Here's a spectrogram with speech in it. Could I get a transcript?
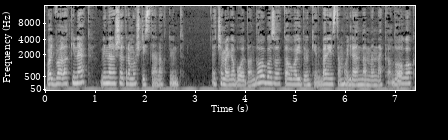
vagy valakinek, minden esetre most tisztának tűnt. Egy csemegeboltban dolgozott, ahova időnként benéztem, hogy rendben mennek a dolgok,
